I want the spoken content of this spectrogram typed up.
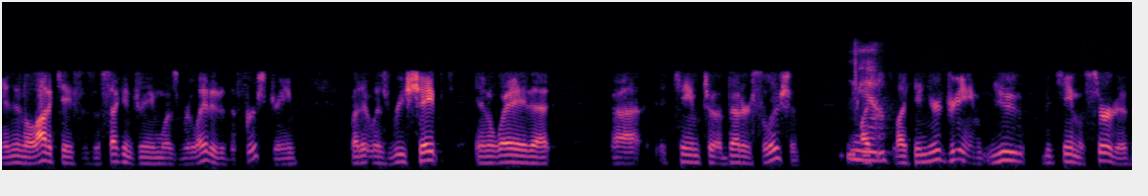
and in a lot of cases, the second dream was related to the first dream, but it was reshaped in a way that uh, it came to a better solution. Like, Yeah. like in your dream, you became assertive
